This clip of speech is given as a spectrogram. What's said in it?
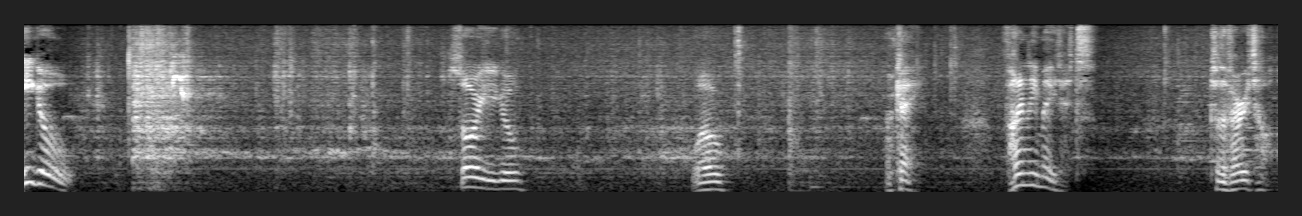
Eagle! Sorry, Eagle. Whoa. Okay. Finally made it. To the very top.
